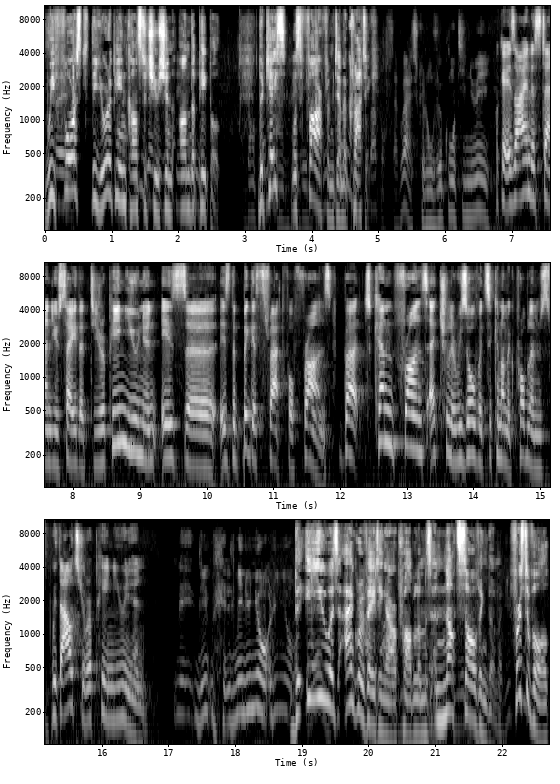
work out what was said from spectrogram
we forced the European Constitution on the people. The case was far from democratic. pour savoir est-ce que l'on veut continuer Okay, as I understand, you say that the European Union is uh, is the biggest threat for France. But can France actually resolve its economic problems without European Union? Mais, mais l'Union, l'Union The EU is aggravating our problems and not solving them. First of all,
